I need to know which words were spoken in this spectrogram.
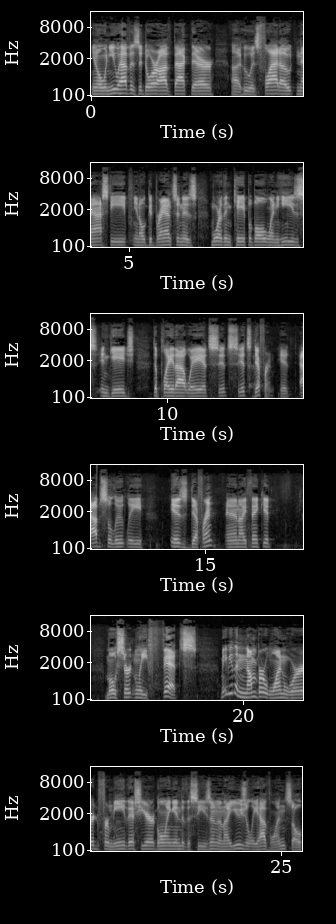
you know, when you have a Zadorov back there uh, who is flat out nasty, you know, Gudbranson is more than capable when he's engaged to play that way. It's it's it's different. It absolutely is different, and I think it most certainly fits. Maybe the number one word for me this year going into the season, and I usually have one, so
